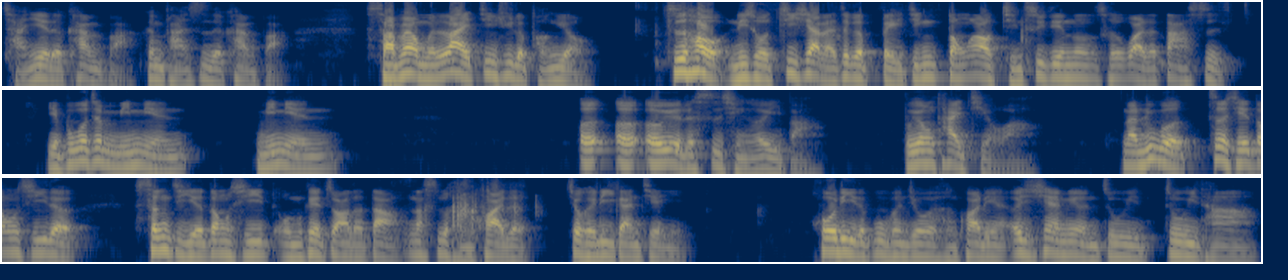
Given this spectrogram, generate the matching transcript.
产业的看法跟盘市的看法。扫描我们赖进去的朋友之后，你所记下来这个北京冬奥仅次于电动车外的大事，也不过这明年明年二二二月的事情而已吧，不用太久啊。那如果这些东西的升级的东西我们可以抓得到，那是不是很快的就可以立竿见影，获利的部分就会很快立竿，而且现在没有人注意注意它，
